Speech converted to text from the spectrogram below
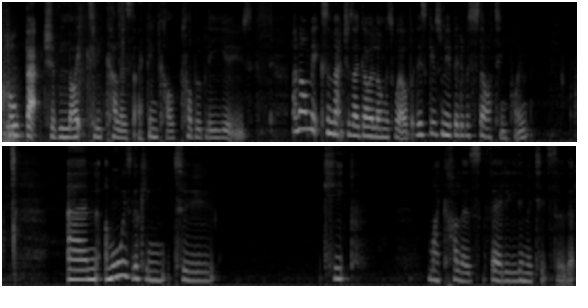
a whole batch of likely colours that I think I'll probably use. And I'll mix and match as I go along as well, but this gives me a bit of a starting point. And I'm always looking to keep my colours fairly limited so that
